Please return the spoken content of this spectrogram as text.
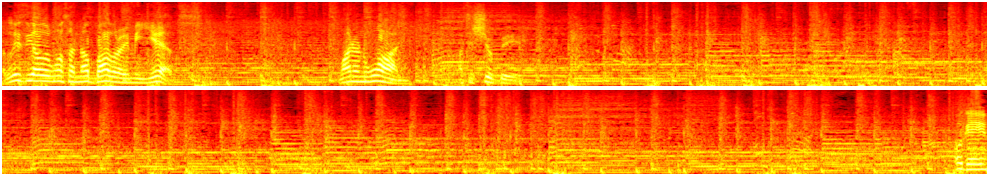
At least the other ones are not bothering me yet. One on one, as it should be. Okay,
